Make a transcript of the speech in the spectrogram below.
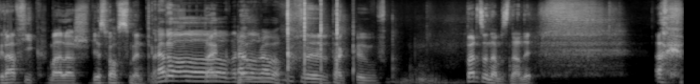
grafik, malarz Wiesław Smentek. Brawo, no, tak, brawo, no, brawo. Tak, bardzo nam znany. Ach,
